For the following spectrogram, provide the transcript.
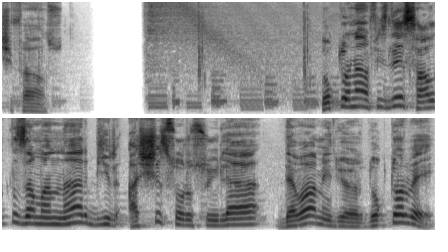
Şifa olsun. Doktor Nafiz'le Sağlıklı Zamanlar bir aşı sorusuyla devam ediyor. Doktor Bey,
